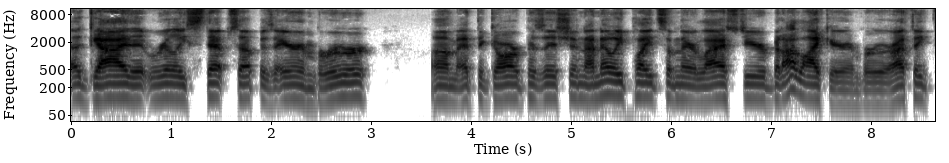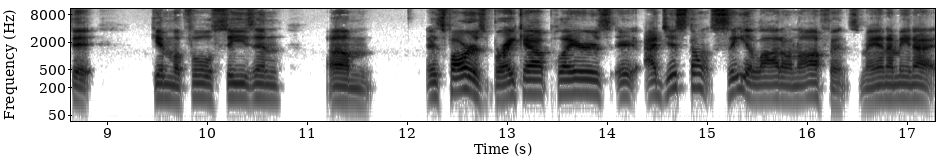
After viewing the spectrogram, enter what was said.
a guy that really steps up is Aaron Brewer um, at the guard position. I know he played some there last year, but I like Aaron Brewer. I think that give him a full season. Um, as far as breakout players, I just don't see a lot on offense, man. I mean, I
